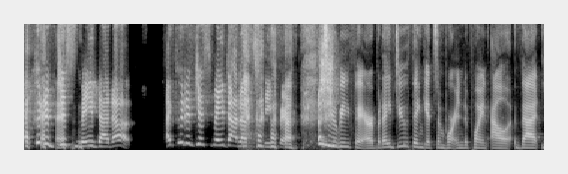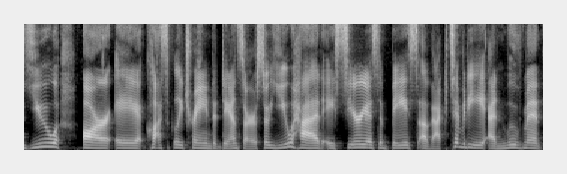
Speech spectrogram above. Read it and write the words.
I could have just made that up. I could have just made that up to be fair. to be fair, but I do think it's important to point out that you are a classically trained dancer. So you had a serious base of activity and movement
